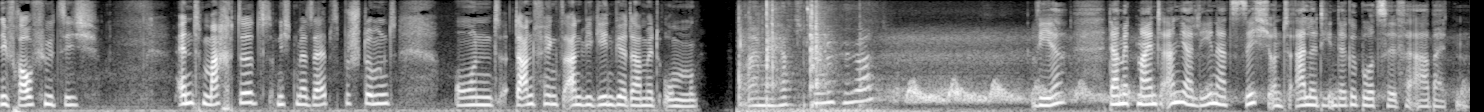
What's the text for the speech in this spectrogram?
Die Frau fühlt sich entmachtet, nicht mehr selbstbestimmt und dann fängt es an, wie gehen wir damit um? Einmal Herztöne hören. Wir? Damit meint Anja Lehnertz sich und alle, die in der Geburtshilfe arbeiten.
